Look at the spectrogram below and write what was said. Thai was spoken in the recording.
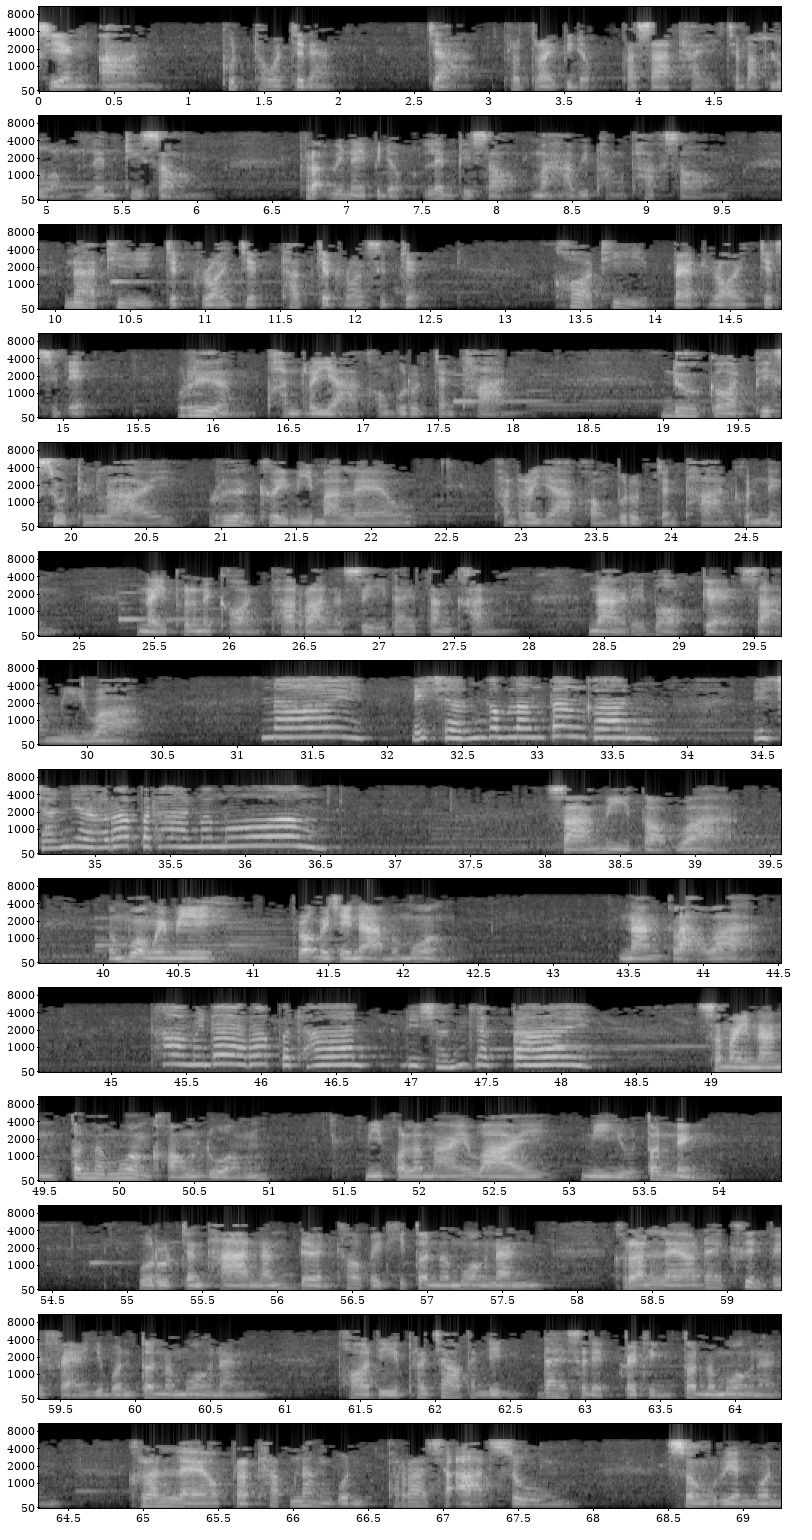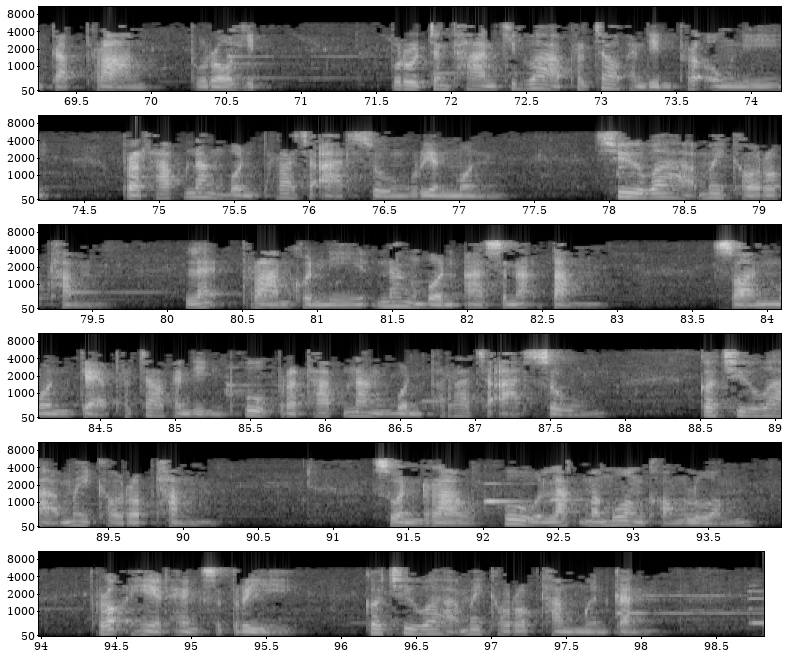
เสียงอ่านพุทธวจนะ จากพระไตรปิฎกภาษาไทย ฉบับหลวงเล่มที่สอง พระวินัยปิฎกเล่มที่สอง มหาวิพังภาคสอง หน้าที่เจ็ดร้อยเจ็ดทับเจ็ดร้อยสิบเจ็ดข้อที่แปดร้อยเจ็ดสิบเอ็ดเรื่องภรรยาของบุรุษจันทาน ดูก่อนภิกษุทั้งหลาย เรื่องเคยมีมาแล้วภรรยาของบุรุษจันทานคนหนึ่ง ในพระนครพาราณสีได้ตั้งครรภ์ นางได้บอกแก่สามีว่า นายดิฉันกำลังตั้งครรภ์ดิฉันอยากรับประทานมะม่วง สามีตอบว่ามะม่วงไม่มี เพราะไม่ใช่หน้ามะม่วง นางกล่าวว่า ถ้าไม่ได้รับประทาน ดิฉันจะตาย สมัยนั้นต้นมะม่วงของหลวง มีผลไม้วายมีอยู่ต้นหนึ่ง บุรุษจันทานนั้นเดินเข้าไปที่ต้นมะม่วงนั้น ครั้นแล้วได้ขึ้นไปแฝงอยู่บนต้นมะม่วงนั้น พอดีพระเจ้าแผ่นดินได้เสด็จไปถึงต้นมะม่วงนั้น ครั้นแล้วประทับนั่งบนพระราชอาณสูง ทรงเรียนมนกับพราหมณ์ปุโรหิต บุรุษจันทานคิดว่าพระเจ้าแผ่นดินพระองค์นี้ ประทับนั่งบนพระราชอาณสูงเรียนมน ชื่อว่าไม่เคารพธรรม และพราหมณ์คนนี้นั่งบนอาสนะต่ำสอนมนแก่พระเจ้าแผ่นดินผู้ประทับนั่งบนพระราชอาณสูง ก็ชื่อว่าไม่เคารพธรรม ส่วนเราผู้ลักมะม่วงของหลวง เพราะเหตุแห่งสตรี ก็ชื่อว่าไม่เคารพธรรมเหมือนกัน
